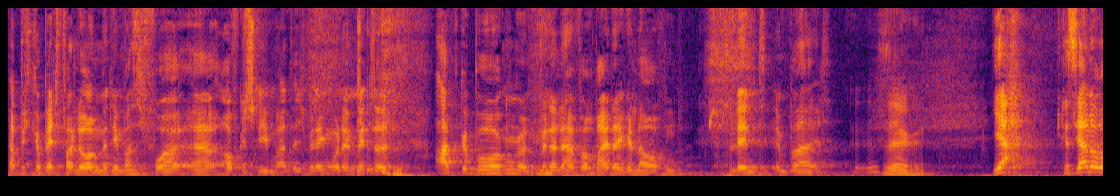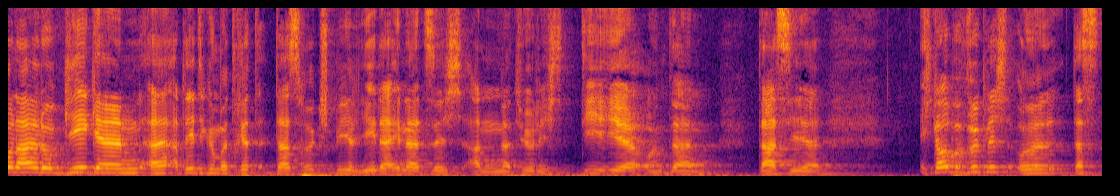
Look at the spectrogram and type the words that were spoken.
Habe ich komplett verloren mit dem, was ich vorher äh, aufgeschrieben hatte. Ich bin irgendwo in der Mitte abgebogen und bin dann einfach weitergelaufen. Blind im Wald. Sehr gut. Ja, Cristiano Ronaldo gegen äh, Atletico Madrid, das Rückspiel. Jeder erinnert sich an natürlich die hier und dann das hier. Ich glaube wirklich, äh, dass,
